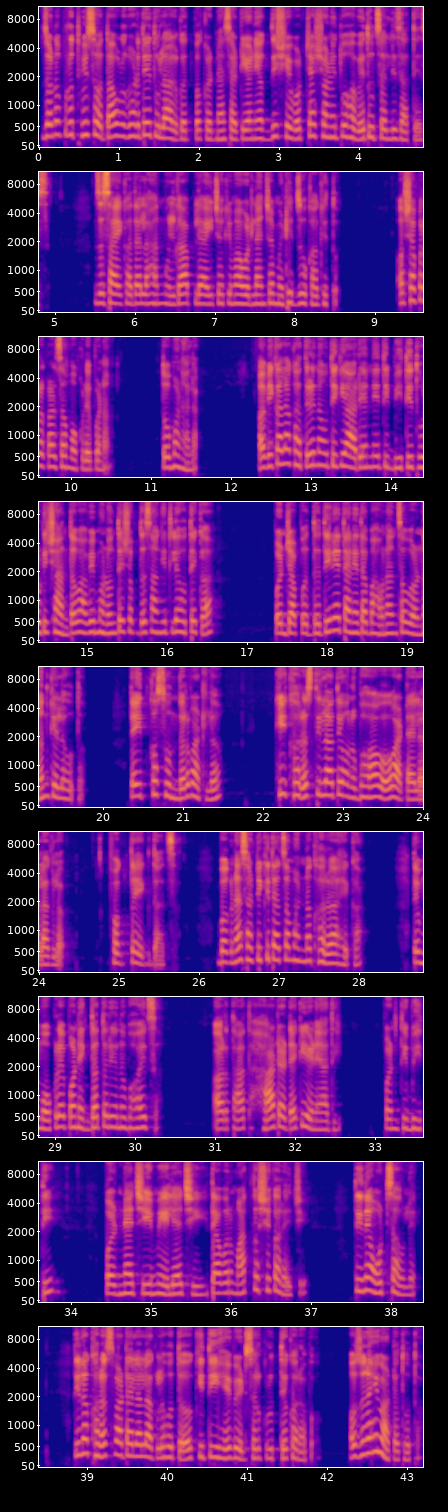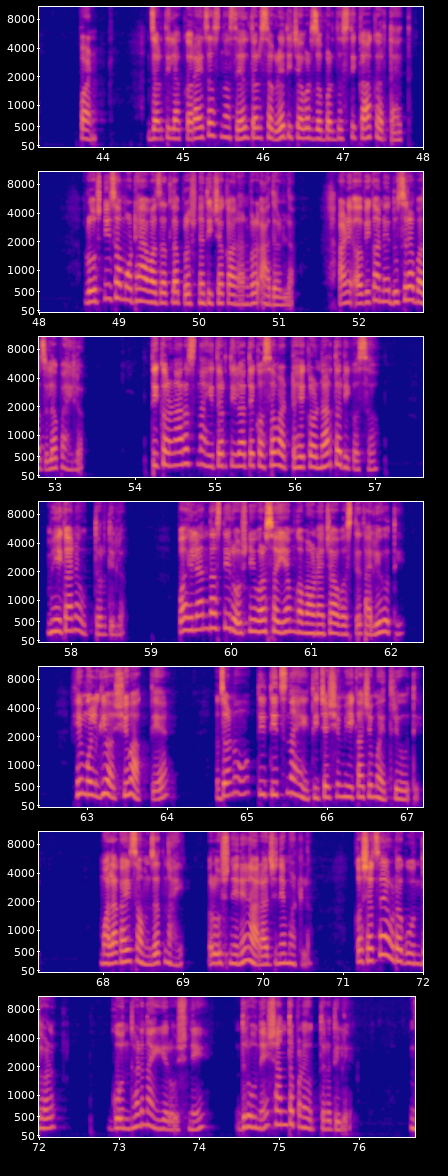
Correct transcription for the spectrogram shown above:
जणू पृथ्वी स्वतः उलगडते तुला अलगत पकडण्यासाठी आणि अगदी शेवटच्या क्षणी तू हवेत उचलली जातेस. जसा एखादा लहान मुलगा आपल्या आईच्या किंवा वडिलांच्या मिठीत झोका घेतो. अशा प्रकारचा मोकळेपणा. तो म्हणाला अविकाला खात्री नव्हती की आर्यनने ती भीती थोडी शांत व्हावी म्हणून ते शब्द सांगितले होते का? पण ज्या पद्धतीने त्याने त्या भावनांचं वर्णन केलं होतं ते इतकं सुंदर वाटलं की खरंच तिला ते अनुभवावं वाटायला लागलं. फक्त एकदाच. बघण्यासाठी की त्याचं म्हणणं खरं आहे का? ते मोकळे पण एकदा तरी अनुभवायचं. अर्थात हार्ट अटॅक येण्याआधी. पण ती भीती? पडण्याची मेल्याची त्यावर मात कशी करायची? तिने ओठ चावले. तिला खरंच वाटायला लागलं होतं की ती हे वेडसर कृत्य करावं. अजूनही वाटत होतं. पण जर तिला करायचंच नसेल तर सगळे तिच्यावर जबरदस्ती का करतायत? रोशनीचा मोठ्या आवाजातला प्रश्न तिच्या कानांवर आदळला आणि अविकाने दुसऱ्या बाजूला पाहिलं. ती करणारच नाही तर तिला ते कसं वाटतं हे करणार तरी कसं? मेघाने उत्तर दिलं. पहिल्यांदाच ती रोशनीवर संयम गमावण्याच्या अवस्थेत आली होती. ही मुलगी अशी वागते जणू ती तीच नाही तिच्याशी मेघाची मैत्री होती. मला काही समजत नाही रोशनीने नाराजीने म्हटलं. कशाचा एवढा गोंधळ? गोंधळ नाही आहे रोशनी. ध्रुवने शांतपणे उत्तर दिले.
